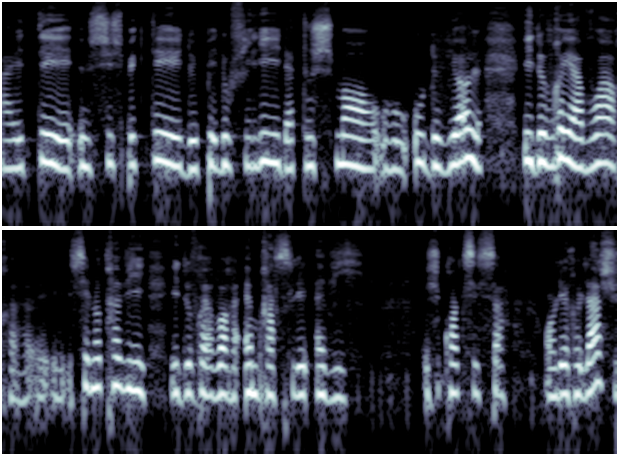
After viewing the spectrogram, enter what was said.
a été euh, suspecté de pédophilie, d'attouchement ou, de viol, il devrait avoir, euh, c'est notre avis, il devrait avoir un bracelet à vie. Je crois que c'est ça on les relâche.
